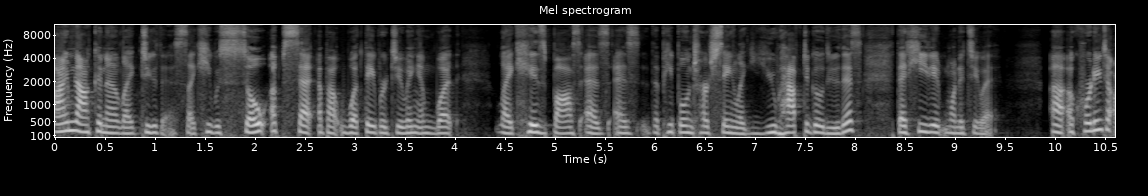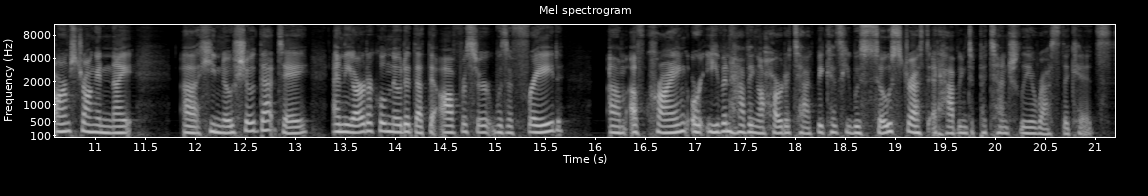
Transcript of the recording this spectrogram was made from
I'm not gonna like do this. Like he was so upset about what they were doing and what like his boss as as the people in charge saying like you have to go do this that he didn't want to do it. Uh, according to Armstrong and Knight, uh, he no showed that day, and the article noted that the officer was afraid um, of crying or even having a heart attack because he was so stressed at having to potentially arrest the kids.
